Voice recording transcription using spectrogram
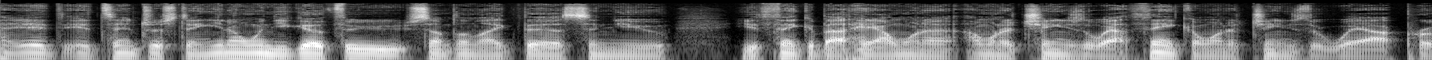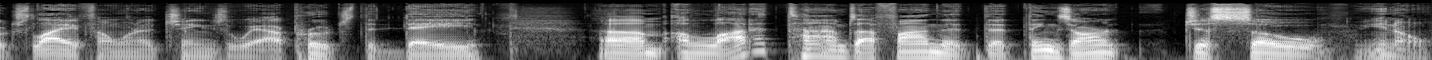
it, it's interesting, you know, when you go through something like this and you, you think about, hey, I want to, I want to change the way I think. I want to change the way I approach life. I want to change the way I approach the day. Um, a lot of times I find that, that things aren't just so, you know,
